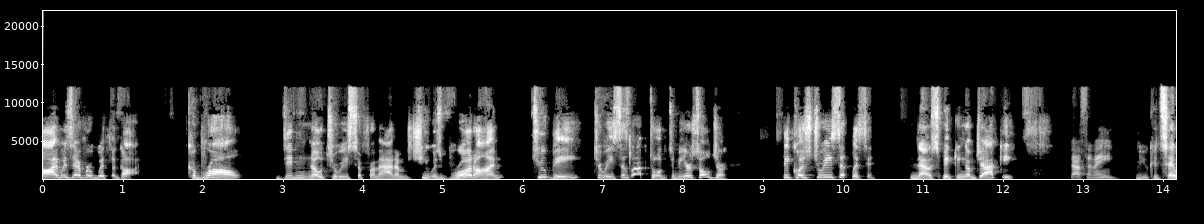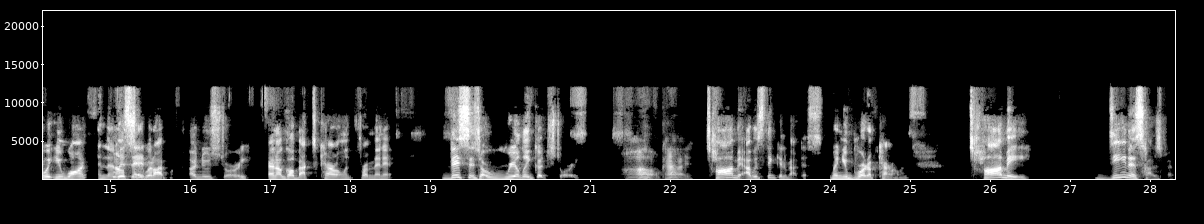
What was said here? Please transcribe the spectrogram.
I was ever with a guy, Cabral didn't know Teresa from Adam. She was brought on to be Teresa's lapdog, to be her soldier. Because Teresa, listen, now speaking of Jackie, Bethany. you could say what you want, and then I'll say what I a news story, and I'll go back to Carolyn for a minute. This is a really good story. Oh, okay. Tommy, I was thinking about this when you brought up Carolyn. Tommy, Dina's husband,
